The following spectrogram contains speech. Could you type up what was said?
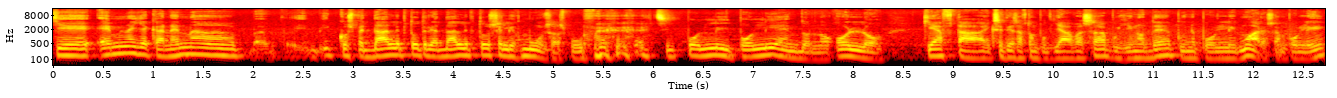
και έμεινα για κανένα ε, 25 λεπτό, 30 λεπτό σε λιγμούς, ας πούμε. Έτσι, πολύ, πολύ έντονο, όλο. Και αυτά εξαιτίας αυτών που διάβασα, που γίνονται, που είναι πολύ, μου άρεσαν πολύ,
